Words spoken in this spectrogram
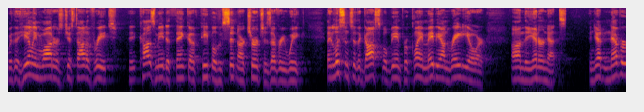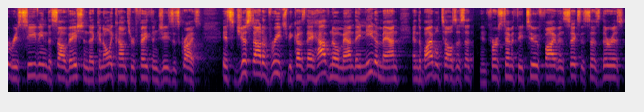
with the healing waters just out of reach, it caused me to think of people who sit in our churches every week they listen to the gospel being proclaimed, maybe on radio or on the internet, and yet never receiving the salvation that can only come through faith in Jesus Christ. It's just out of reach because they have no man. They need a man. And the Bible tells us that in 1 Timothy 2 5 and 6, it says, There is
